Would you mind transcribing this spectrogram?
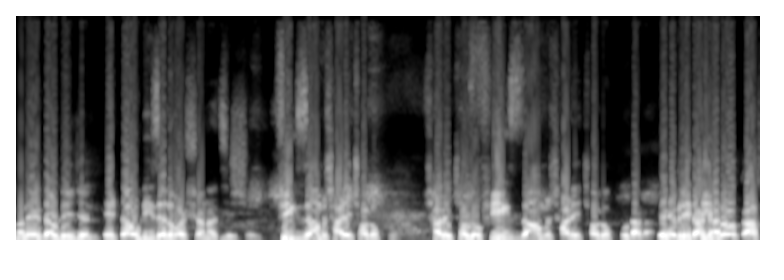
মানে এটাও ডিজেল এটাও ডিজেল ভার্সন আছে। ফিক্স দাম সাড়ে ছ লক্ষ। সাড়ে ছ লক্ষ। ফিক্স দাম সাড়ে ছ লক্ষ টাকা। টাকারও কাজ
